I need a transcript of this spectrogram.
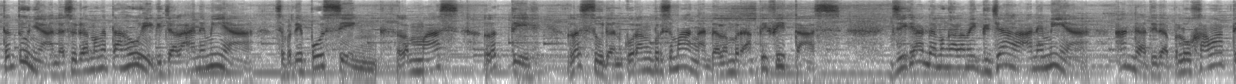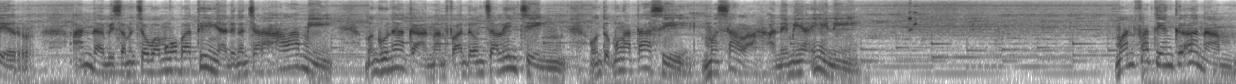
Tentunya Anda sudah mengetahui gejala anemia seperti pusing, lemas, letih, lesu dan kurang bersemangat dalam beraktivitas. Jika Anda mengalami gejala anemia, Anda tidak perlu khawatir. Anda bisa mencoba mengobatinya dengan cara alami menggunakan manfaat daun calincing untuk mengatasi masalah anemia ini. Manfaat yang keenam,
